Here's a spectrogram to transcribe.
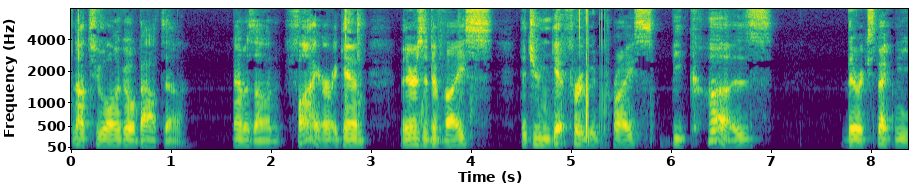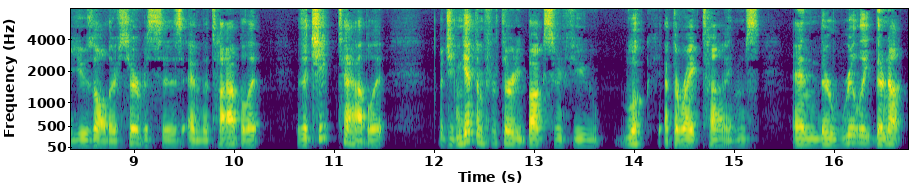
not too long ago about uh, Amazon Fire. Again, there's a device that you can get for a good price because they're expecting you to use all their services, and the tablet is a cheap tablet, but you can get them for 30 bucks if you look at the right times. And they're really, they're not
